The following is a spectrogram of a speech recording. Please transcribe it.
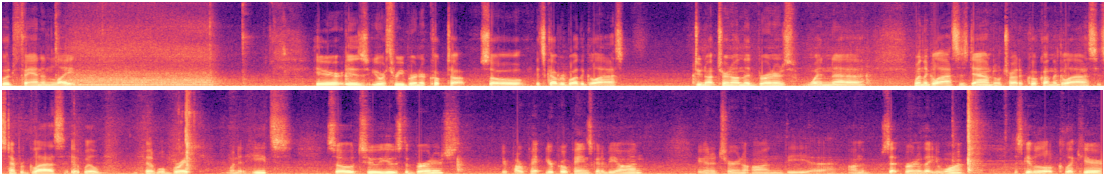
hood fan and light. Here is your three burner cooktop. So it's covered by the glass. Do not turn on the burners when uh, when the glass is down. Don't try to cook on the glass. It's tempered glass. It will it will break when it heats. So to use the burners, your, propane, your propane is going to be on. You're going to turn on the uh, on the set burner that you want. Just give it a little click here.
